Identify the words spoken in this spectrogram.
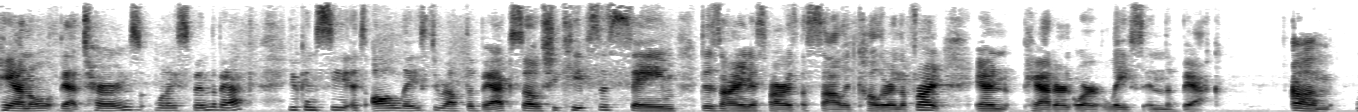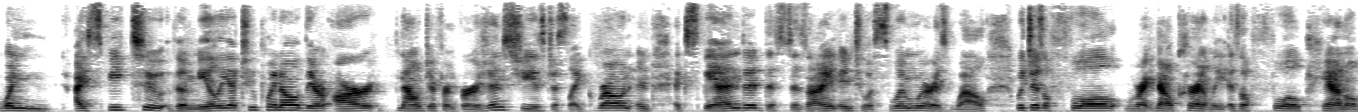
panel that turns when I spin the back. You can see it's all lace throughout the back. So she keeps the same design as far as a solid color in the front and pattern or lace in the back. Um, when I speak to the Amelia 2.0. There are now different versions. She has just like grown and expanded this design into a swimwear as well, which is a full, right now currently, is a full panel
